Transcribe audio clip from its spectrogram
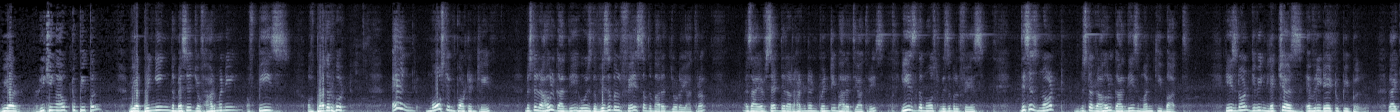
We are reaching out to people. We are bringing the message of harmony, of peace, of brotherhood, and most importantly, Mr. Rahul Gandhi, who is the visible face of the Bharat Jodo Yatra, as I have said, there are 120 Bharat Yatris. He is the most visible face. This is not Mr. Rahul Gandhi's Man Ki Baat. He is not giving lectures every day to people like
